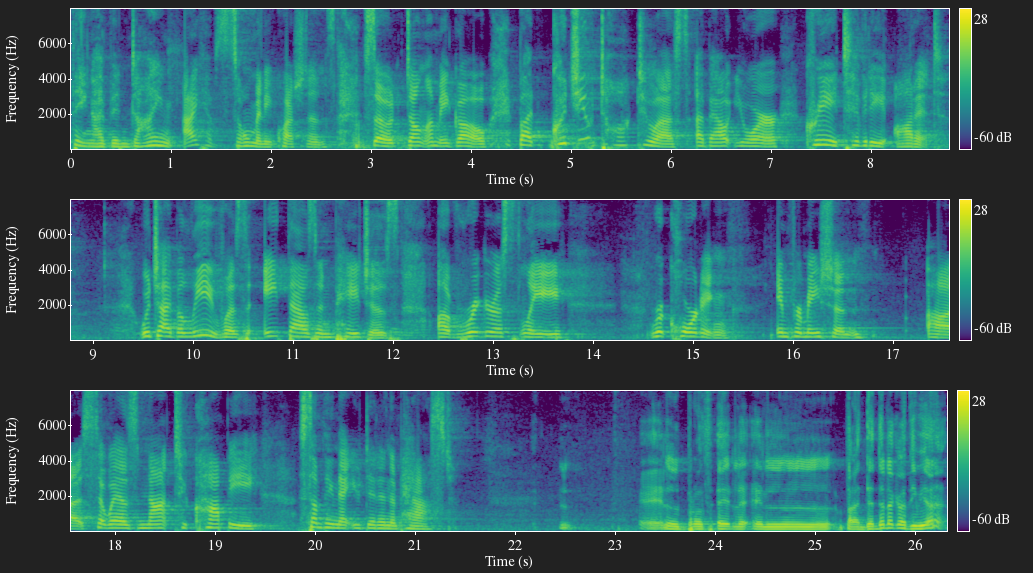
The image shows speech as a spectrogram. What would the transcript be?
thing I've been dying, I have so many questions, so don't let me go. But could you talk to us about your creativity audit, which I believe was 8,000 pages of rigorously recording information uh, so as not to copy something that you did in the past? El el- el- para entender la creatividad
